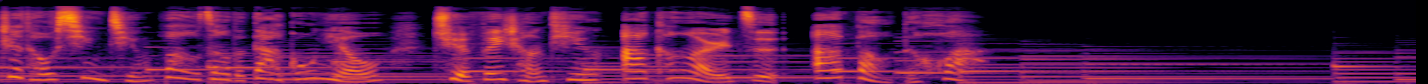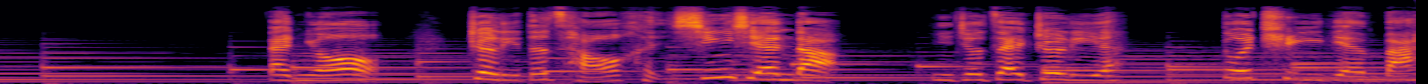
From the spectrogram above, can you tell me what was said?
这头性情暴躁的大公牛却非常听阿康儿子阿宝的话。大牛，这里的草很新鲜的，你就在这里多吃一点吧。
